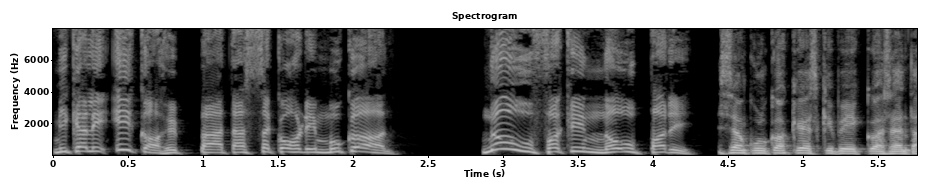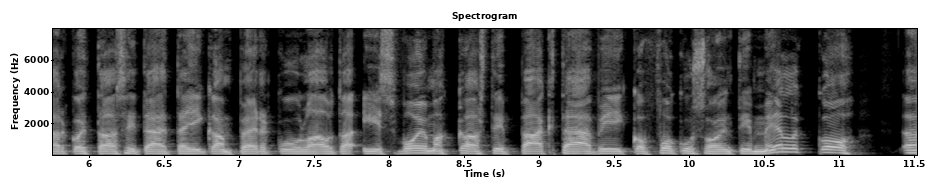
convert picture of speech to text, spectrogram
mikäli Ika hyppää tässä kohdin mukaan? No fucking nobody! Se on kuulkaa keskiviikko ja sen tarkoittaa sitä, että Ikan perkuulauta is voimakkaasti back. Tämä viikko fokusointi melko äh,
